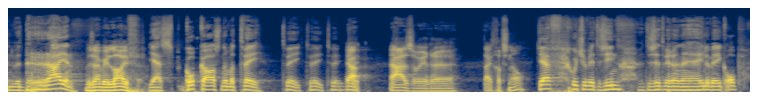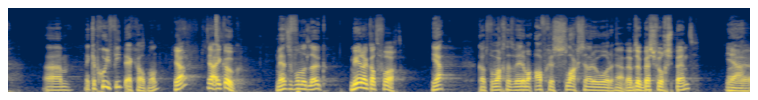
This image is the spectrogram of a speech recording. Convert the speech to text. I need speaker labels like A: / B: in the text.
A: En we draaien.
B: We zijn weer live.
A: Yes, Gopcast nummer 2. 2, 2, 2.
B: Ja, ja dat is alweer... eh tijd gaat snel.
A: Jeff, goed je weer te zien. Er zit weer een hele week op. Ehm, ik heb goede feedback gehad, man.
B: Ja? Ja, ik ook.
A: Mensen vonden het leuk.
B: Meer dan ik had verwacht.
A: Ja. Ik had verwacht dat we helemaal afgeslacht zouden worden.
B: Ja, we hebben het ook best veel gespamd.
A: Ja.
B: Maar,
